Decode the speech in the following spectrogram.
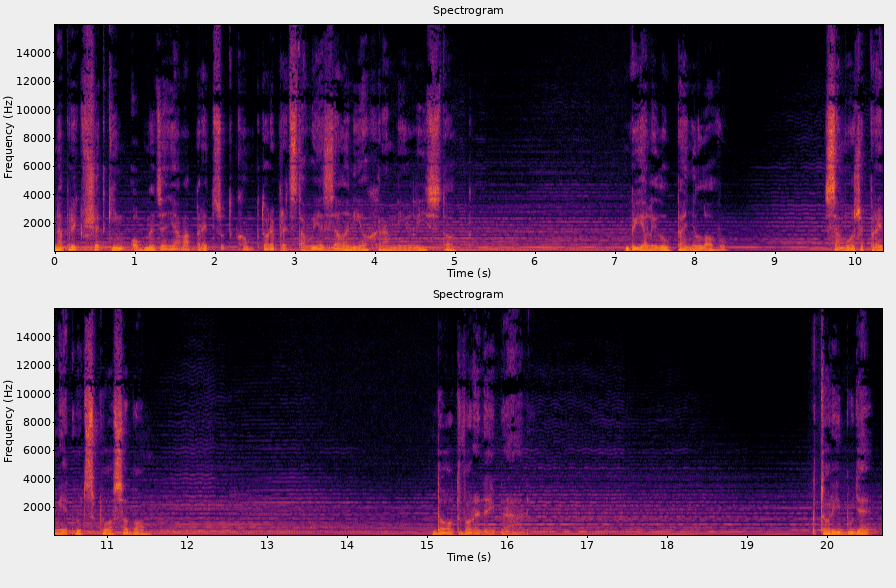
Napriek všetkým obmedzeniam a predsudkom, ktoré predstavuje zelený ochranný lístok, biely lúpeň lovu sa môže premietnúť spôsobom do otvorenej brány, ktorý bude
